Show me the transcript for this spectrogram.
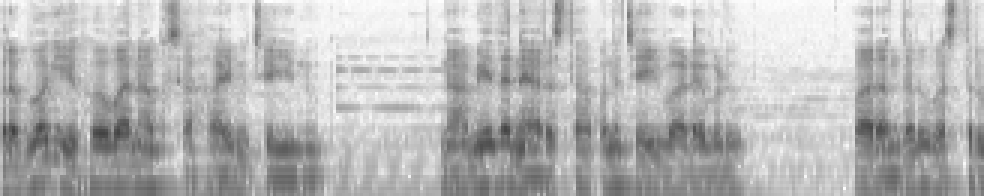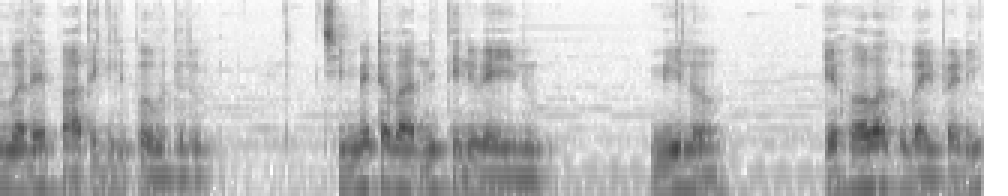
ప్రభువగ యహోవా నాకు సహాయము చేయును. నా మీద నేరస్థాపన చేయువాడెవడు? వారందరూ వస్త్రం వలె పాతగిలిపోవుదురు చిమ్మెట వారిని తినివేయును. మీలో యహోవాకు భయపడి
